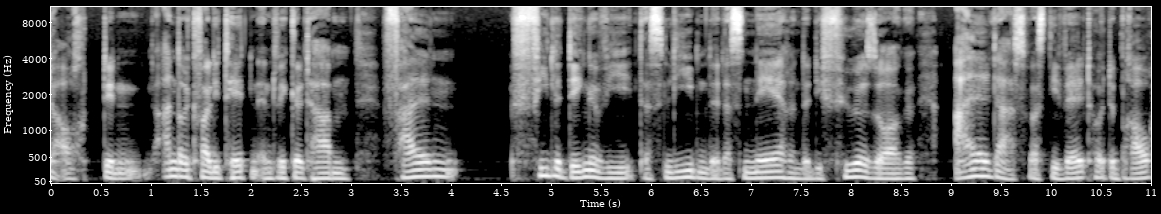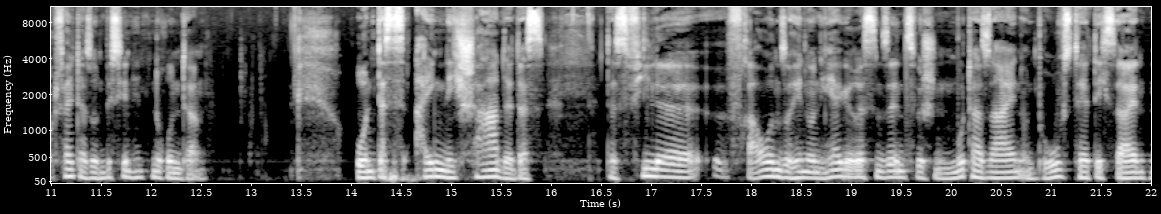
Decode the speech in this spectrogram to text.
da auch den, andere Qualitäten entwickelt haben, fallen viele Dinge wie das Liebende, das Nährende, die Fürsorge, all das, was die Welt heute braucht, fällt da so ein bisschen hinten runter. Und das ist eigentlich schade, dass, dass viele Frauen so hin und her gerissen sind zwischen Muttersein und Berufstätigsein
